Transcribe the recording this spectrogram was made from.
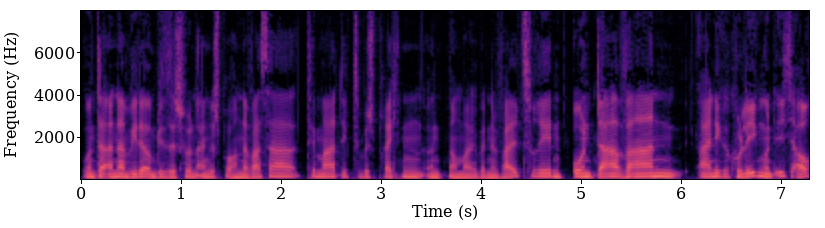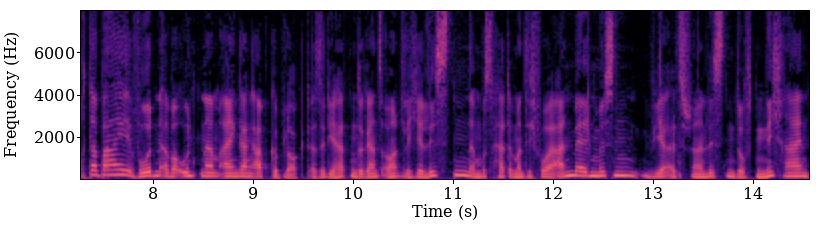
unter anderem wieder um diese schon angesprochene Wasserthematik zu besprechen und nochmal über den Wald zu reden. Und da waren einige Kollegen und ich auch dabei, wurden aber unten am Eingang abgeblockt. Also die hatten so ganz ordentliche Listen, da muss, hatte man sich vorher anmelden müssen. Wir als Journalisten durften nicht rein,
